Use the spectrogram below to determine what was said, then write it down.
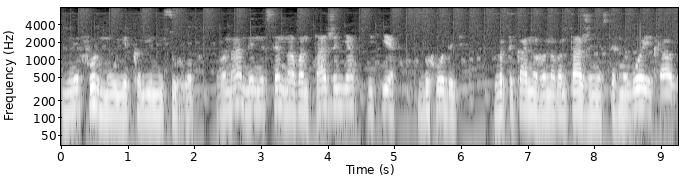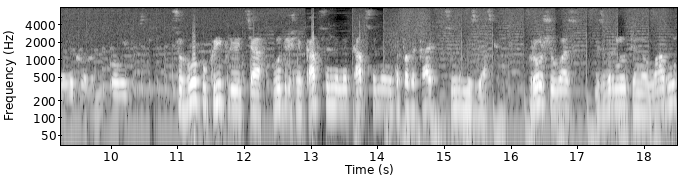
не формує колінний суглоб. Вона не несе навантаження, яке виходить з вертикального навантаження стегнової та великогомілкової кістки. Суглоб укріплюється внутрішньокапсульними, капсульними та позакапсульними зв'язками. Прошу вас звернути на увагу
